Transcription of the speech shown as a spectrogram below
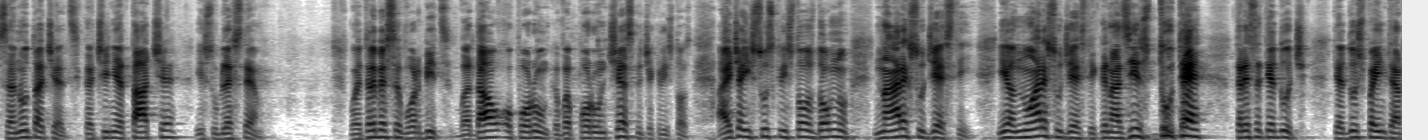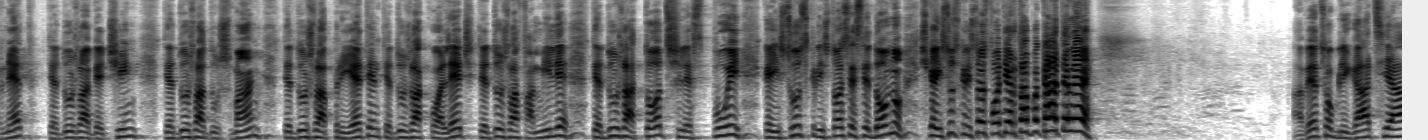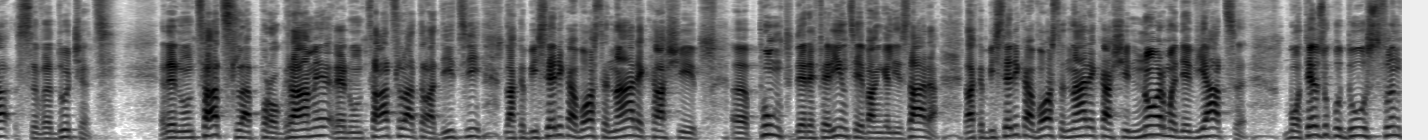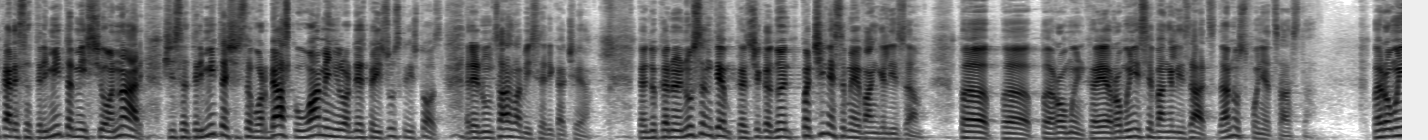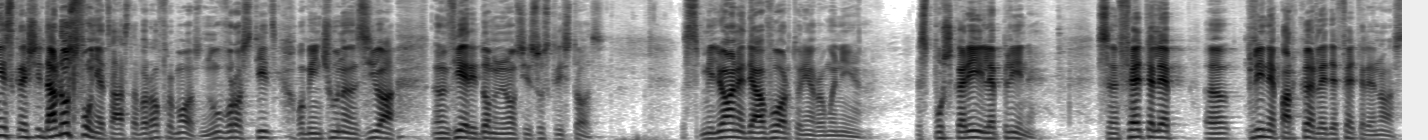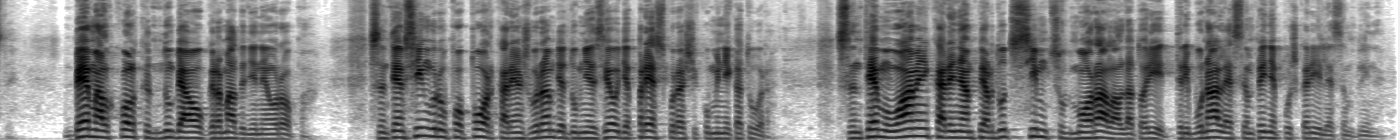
Să nu tăceți, că cine tace, îi sublestem. Voi trebuie să vorbiți. Vă dau o poruncă, vă poruncesc, zice Hristos. Aici Iisus Hristos, Domnul, nu are sugestii. El nu are sugestii. Când a zis, du-te, trebuie să te duci. Te duci pe internet, te duci la vecini, te duci la dușmani, te duci la prieteni, te duci la colegi, te duci la familie, te duci la toți și le spui că Iisus Hristos este Domnul și că Iisus Hristos poate ierta păcatele. Aveți obligația să vă duceți renunțați la programe, renunțați la tradiții, dacă biserica voastră nu are ca și uh, punct de referință evangelizarea, dacă biserica voastră nu are ca și normă de viață botezul cu Duhul Sfânt care să trimită misionari și să trimită și să vorbească oamenilor despre Isus Hristos. Renunțați la biserica aceea. Pentru că noi nu suntem, că zice că noi, pe cine să mai evangelizăm? Pe, pe, pe români, că românii se evangelizați. Dar nu spuneți asta. Pe românii sunt creștini, dar nu spuneți asta, vă rog frumos. Nu vă rostiți o minciună în ziua învierii Domnului nostru Isus Hristos. Sunt milioane de avorturi în România. Sunt pușcăriile pline. Sunt fetele uh, pline parcările de fetele noastre. Bem alcool când nu beau o grămadă din Europa. Suntem singurul popor care înjurăm de Dumnezeu de prescură și comunicătură. Suntem oameni care ne-am pierdut simțul moral al datoriei. Tribunalele sunt pline, pușcăriile sunt pline.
